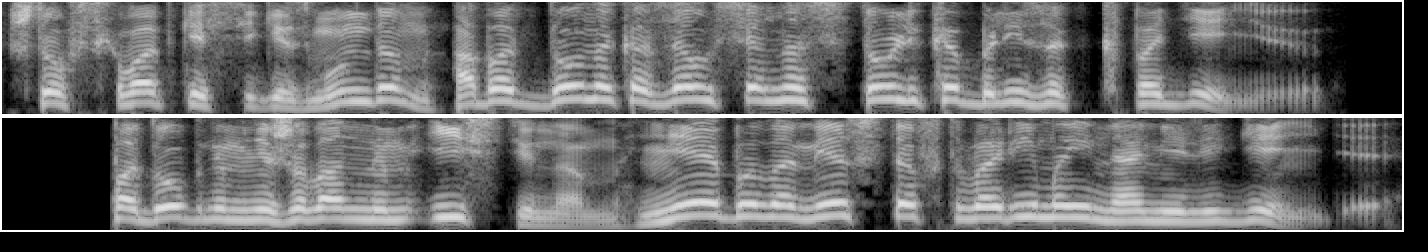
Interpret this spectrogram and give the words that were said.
что в схватке с Сигизмундом Абаддон оказался настолько близок к падению. Подобным нежеланным истинам не было места в творимой нами легенде.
